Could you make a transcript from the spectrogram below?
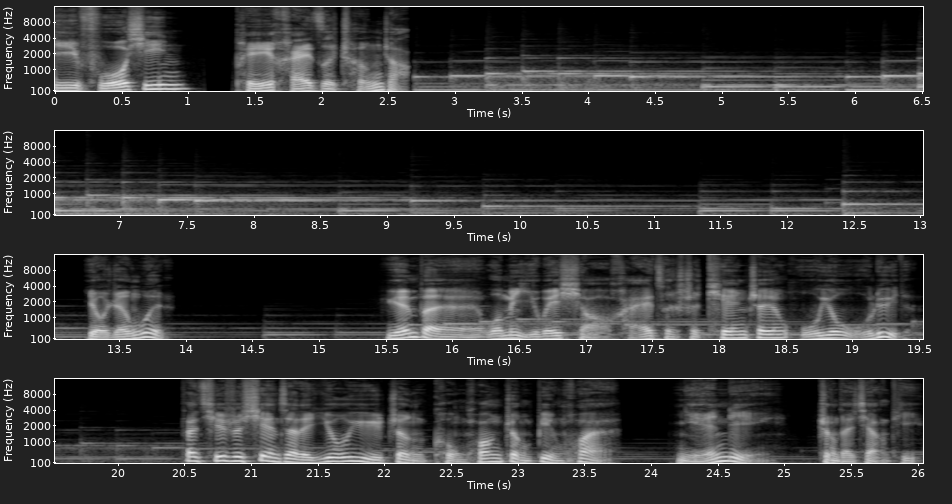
以佛心陪孩子成长。有人问：原本我们以为小孩子是天真无忧无虑的，但其实现在的忧郁症、恐慌症病患年龄正在降低，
